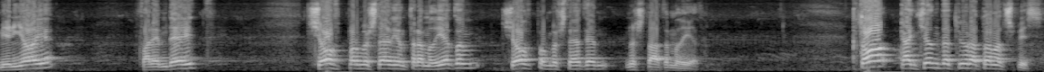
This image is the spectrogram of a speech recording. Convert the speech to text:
Mirënjohje, faleminderit, qoftë për mbështetjen në trembëdhjetën, qoftë për mbështetjen në shtatëmbëdhjetën. Këto kanë qenë detyrat tona të shtëpisë.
